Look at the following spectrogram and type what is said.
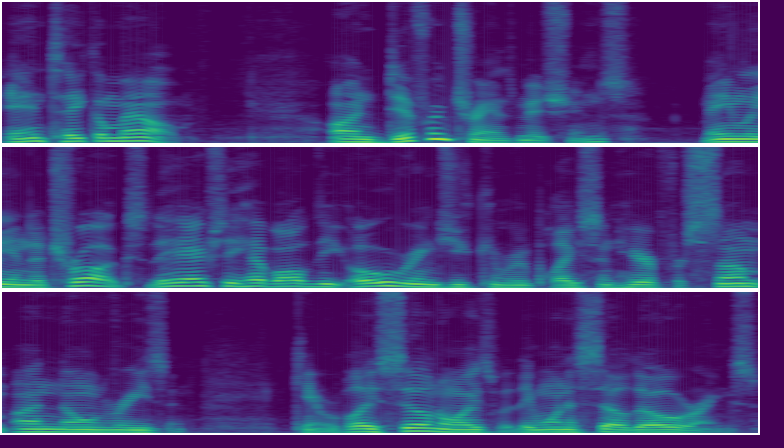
and take them out. On different transmissions, mainly in the trucks, they actually have all the O-rings you can replace in here for some unknown reason. Can't replace solenoids, but they want to sell the O-rings.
